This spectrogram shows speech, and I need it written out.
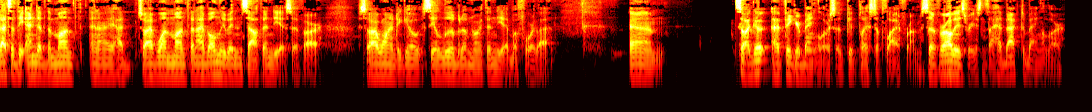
that's at the end of the month, and I had so I have one month, and I've only been in South India so far. So I wanted to go see a little bit of North India before that. Um, so I go. I figure Bangalore's a good place to fly from. So for all these reasons, I head back to Bangalore,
